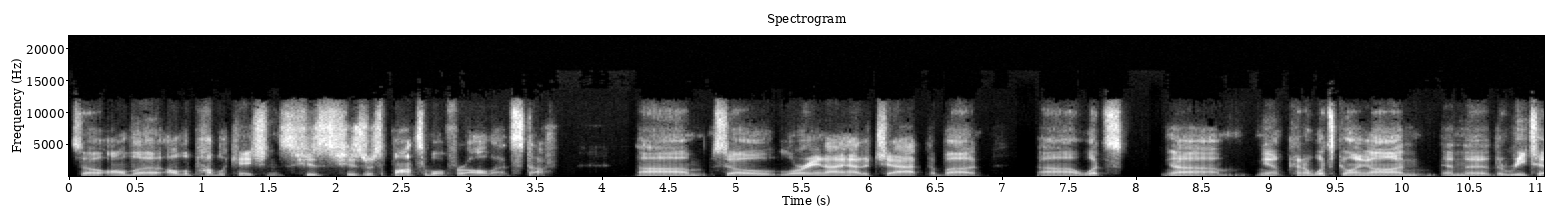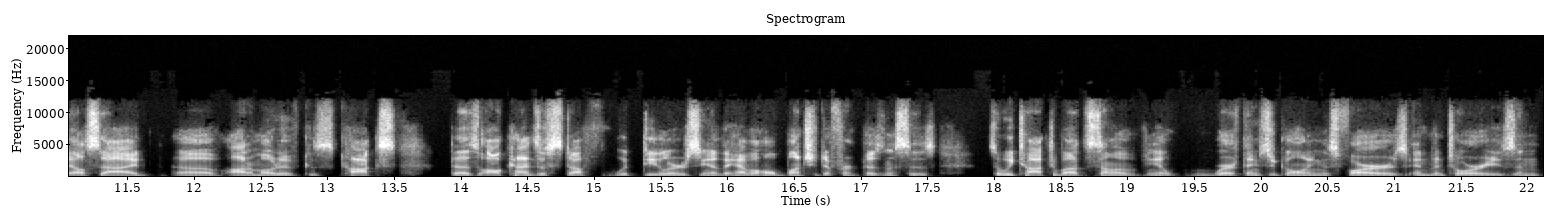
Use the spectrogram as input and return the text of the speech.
So all the all the publications, she's she's responsible for all that stuff. Um, so Lori and I had a chat about uh, what's um, you know kind of what's going on in the the retail side of automotive because Cox does all kinds of stuff with dealers. You know they have a whole bunch of different businesses. So we talked about some of you know where things are going as far as inventories and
